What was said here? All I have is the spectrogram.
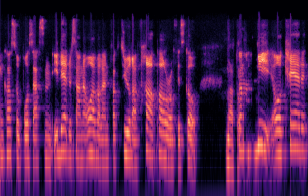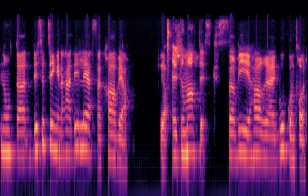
inkassoprosessen idet du sender over en faktura fra Power Office Go. Sånn at vi, og kredittnoter, disse tingene her, de leser Kravia Ja. automatisk. Så vi har eh, god kontroll.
